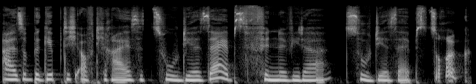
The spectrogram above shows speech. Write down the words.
Also begib dich auf die Reise zu dir selbst, finde wieder zu dir selbst zurück.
